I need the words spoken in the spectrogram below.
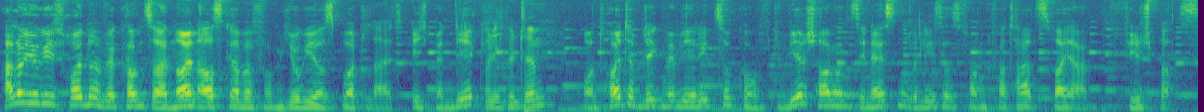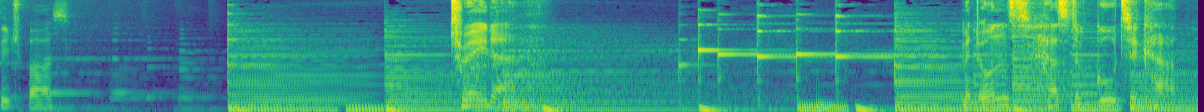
Hallo Yugi-Freunde und willkommen zu einer neuen Ausgabe vom Yu-Gi-Oh! Spotlight. Ich bin Dirk Und ich bin Tim. und heute blicken wir wieder in die Zukunft. Wir schauen uns die nächsten Releases von Quartal 2 an. Viel Spaß. Viel Spaß. Trader. Mit uns hast du gute Karten.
